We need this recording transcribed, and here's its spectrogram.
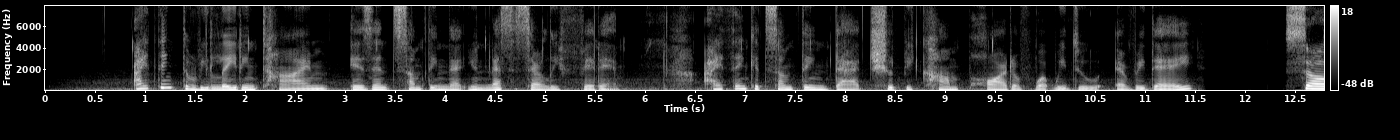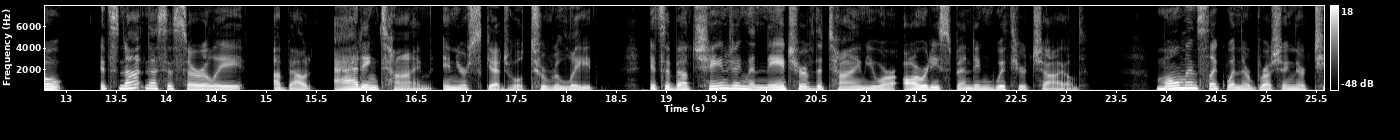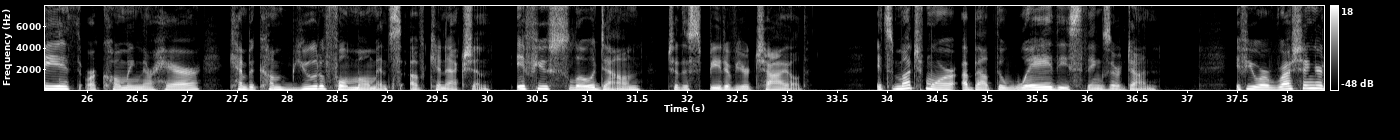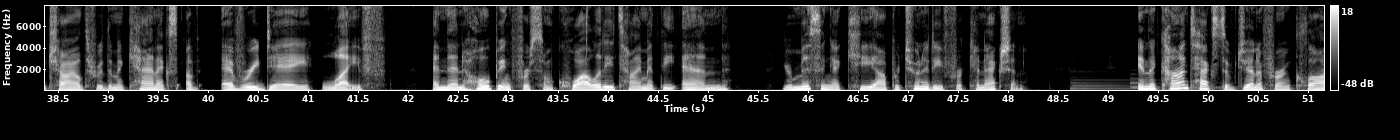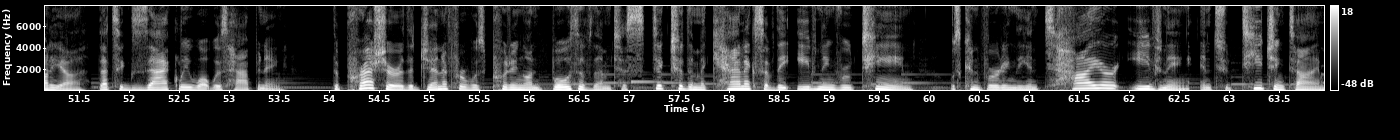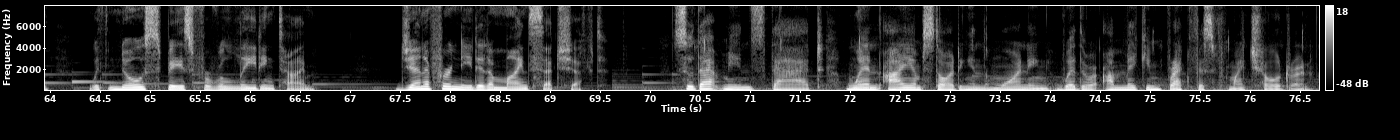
I think the relating time isn't something that you necessarily fit in. I think it's something that should become part of what we do every day. So, it's not necessarily about adding time in your schedule to relate. It's about changing the nature of the time you are already spending with your child. Moments like when they're brushing their teeth or combing their hair can become beautiful moments of connection if you slow down to the speed of your child. It's much more about the way these things are done. If you are rushing your child through the mechanics of everyday life, and then hoping for some quality time at the end, you're missing a key opportunity for connection. In the context of Jennifer and Claudia, that's exactly what was happening. The pressure that Jennifer was putting on both of them to stick to the mechanics of the evening routine was converting the entire evening into teaching time with no space for relating time. Jennifer needed a mindset shift. So that means that when I am starting in the morning, whether I'm making breakfast for my children,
